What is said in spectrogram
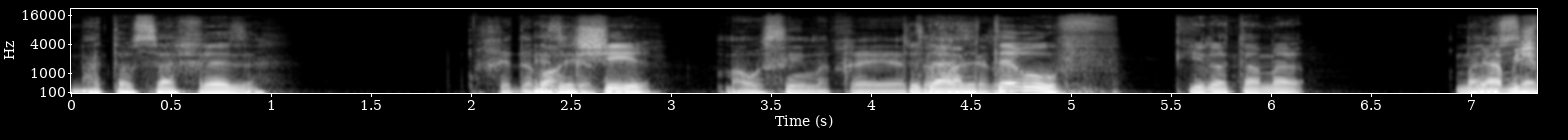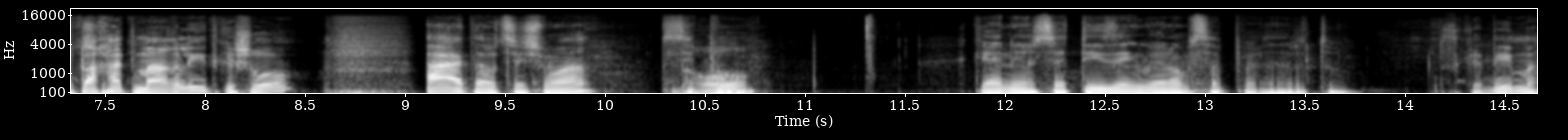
מה אתה עושה אחרי זה? אחרי דבר כזה. איזה שיר. מה עושים אחרי אתה הצלחה יודע, זה כזאת? טירוף. כאילו, אתה אומר... מה עכשיו? מהמשפחת מרלי התקשרו? אה, אתה רוצה לשמוע? סיפור? כן, אני עושה teasing ולא מספר, זה לא טוב. אז קדימה.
